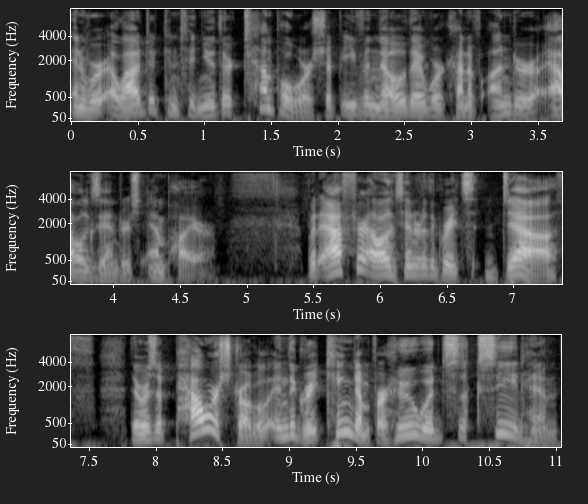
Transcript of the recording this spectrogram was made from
and were allowed to continue their temple worship, even though they were kind of under Alexander's empire. But after Alexander the Great's death, there was a power struggle in the Greek kingdom for who would succeed him.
